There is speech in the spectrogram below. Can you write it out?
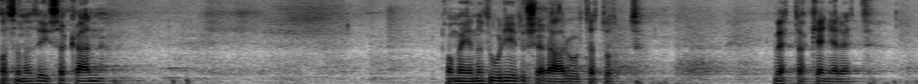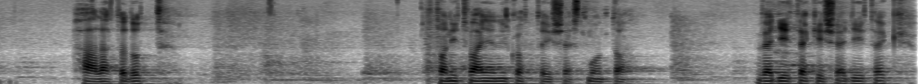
azon az éjszakán, amelyen az Úr Jézus elárultatott, vette a kenyeret, hálát adott, a tanítványának adta, és ezt mondta, vegyétek és egyétek,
